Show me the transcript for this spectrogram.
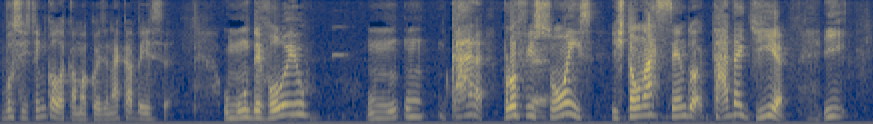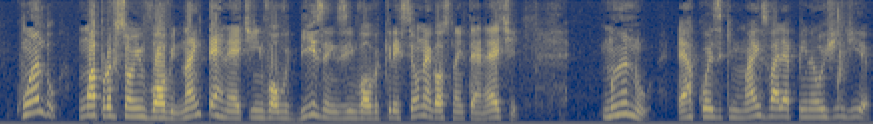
Vocês têm que colocar uma coisa na cabeça. O mundo evoluiu. Um, um- cara, profissões estão nascendo a cada dia. E quando uma profissão envolve na internet, envolve business, envolve crescer um negócio na internet, mano, é a coisa que mais vale a pena hoje em dia.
